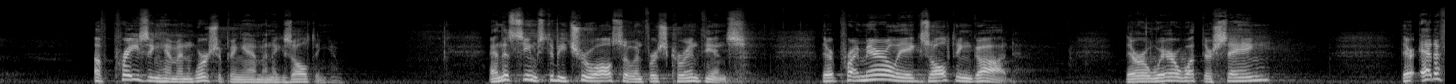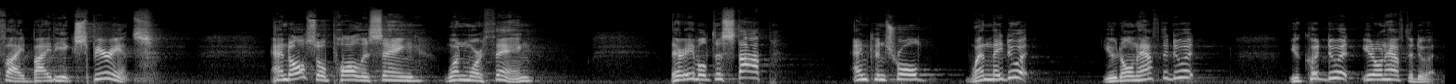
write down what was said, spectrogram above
of praising him and worshiping him and exalting him. And this seems to be true also in 1 Corinthians. They're primarily exalting God. They're aware of what they're saying. They're edified by the experience. And also, Paul is saying one more thing they're able to stop and control when they do it. You don't have to do it. You could do it, you don't have to do it.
